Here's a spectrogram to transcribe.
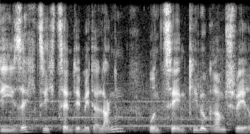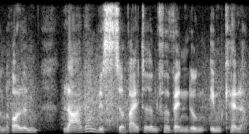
Die 60 cm langen und 10 Kilogramm schweren Rollen lagern bis zur weiteren Verwendung im Keller.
